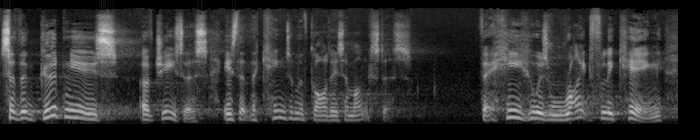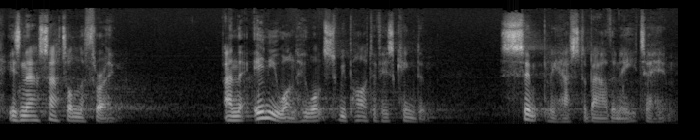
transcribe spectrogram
So, the good news of Jesus is that the kingdom of God is amongst us, that he who is rightfully king is now sat on the throne, and that anyone who wants to be part of his kingdom simply has to bow the knee to him,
